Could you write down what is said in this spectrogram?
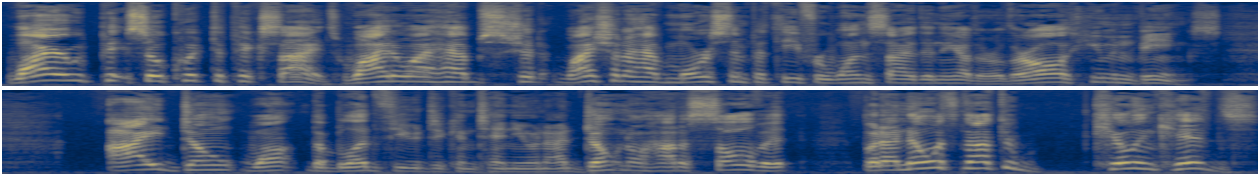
Why are we so quick to pick sides? Why do I have should why should I have more sympathy for one side than the other? They're all human beings. I don't want the blood feud to continue and I don't know how to solve it, but I know it's not through killing kids.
